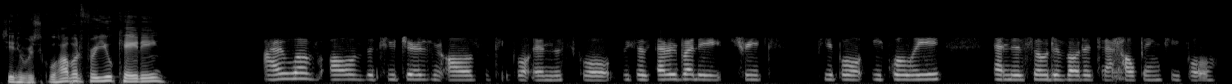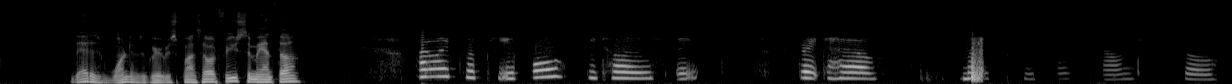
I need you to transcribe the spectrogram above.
St. Hubert School. How about for you, Katie? I love all of the teachers and all of the people in the school because everybody treats people equally and is so devoted to helping people. That is wonderful. That's a great response. How about for you, Samantha? I like the people because it's great to have nice people around, so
